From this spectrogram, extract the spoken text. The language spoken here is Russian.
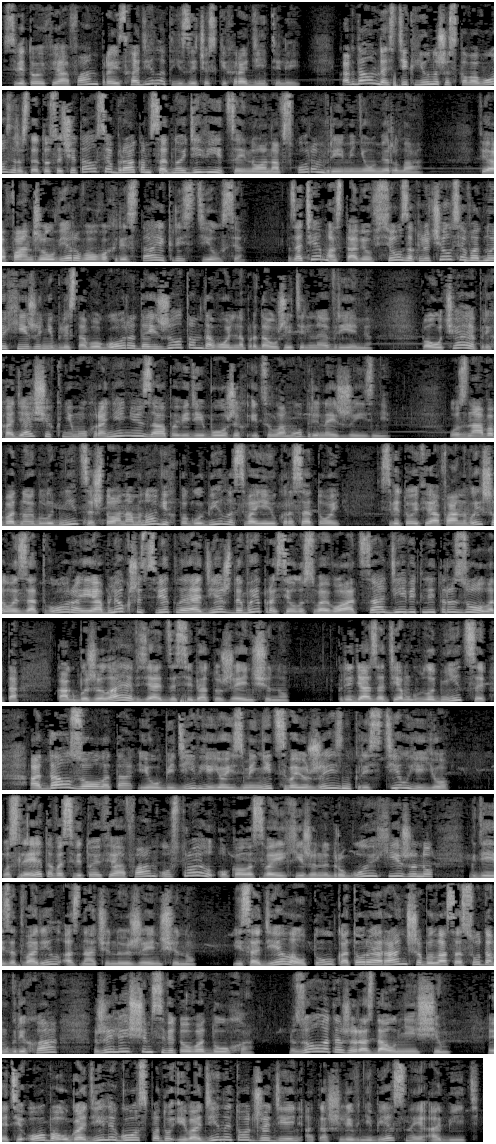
Святой Феофан происходил от языческих родителей. Когда он достиг юношеского возраста, то сочетался браком с одной девицей, но она в скором времени умерла. Феофан же уверовал во Христа и крестился. Затем, оставив все, заключился в одной хижине близ того города и жил там довольно продолжительное время, поучая приходящих к нему хранению заповедей Божьих и целомудренной жизни. Узнав об одной блуднице, что она многих погубила своей красотой, Святой Феофан вышел из затвора и, облегшись в светлые одежды, выпросил у своего отца девять литров золота, как бы желая взять за себя ту женщину. Придя затем к блуднице, отдал золото и, убедив ее изменить свою жизнь, крестил ее. После этого святой Феофан устроил около своей хижины другую хижину, где и затворил означенную женщину, и соделал ту, которая раньше была сосудом греха, жилищем Святого Духа. Золото же раздал нищим. Эти оба угодили Господу и в один и тот же день отошли в небесные обить.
